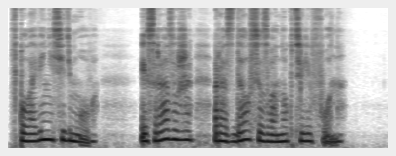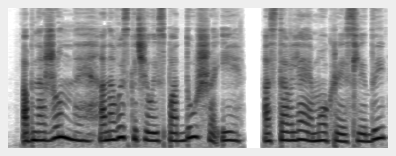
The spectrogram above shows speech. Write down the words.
в половине седьмого, и сразу же раздался звонок телефона. Обнаженная, она выскочила из-под душа и, оставляя мокрые следы,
